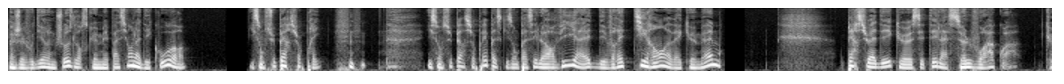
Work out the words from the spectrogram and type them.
ben, je vais vous dire une chose, lorsque mes patients la découvrent, ils sont super surpris. ils sont super surpris parce qu'ils ont passé leur vie à être des vrais tyrans avec eux-mêmes, persuadés que c'était la seule voie, quoi. Que,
